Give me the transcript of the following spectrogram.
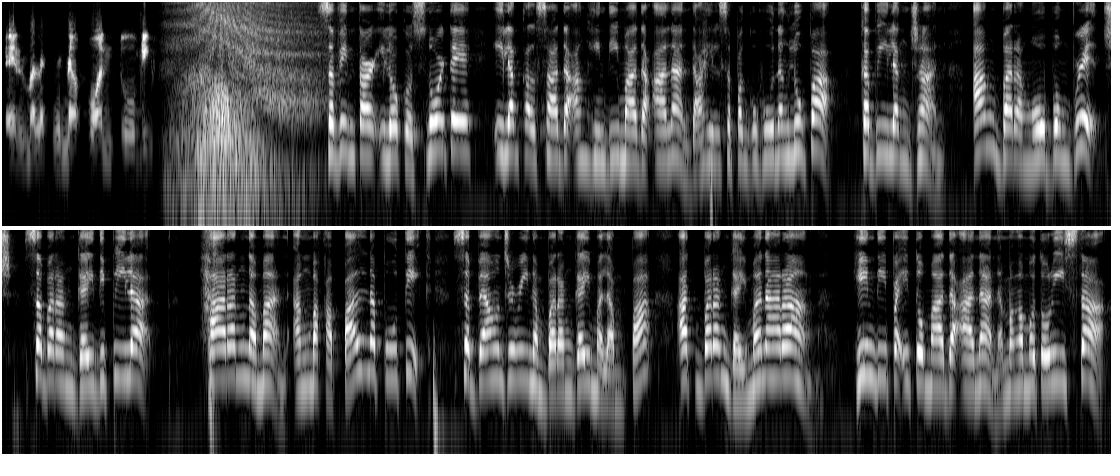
dahil malaki na po ang tubig. Sa Vintar, Ilocos Norte, ilang kalsada ang hindi madaanan dahil sa pagguho ng lupa. Kabilang dyan ang Barangobong Bridge sa Barangay Dipilat. Harang naman ang makapal na putik sa boundary ng Barangay Malampa at Barangay Manarang. Hindi pa ito madaanan ng mga motorista.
